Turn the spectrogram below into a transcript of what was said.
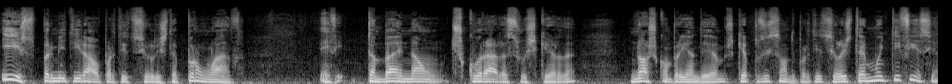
E isso permitirá ao Partido Socialista, por um lado, enfim, também não descurar a sua esquerda. Nós compreendemos que a posição do Partido Socialista é muito difícil.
